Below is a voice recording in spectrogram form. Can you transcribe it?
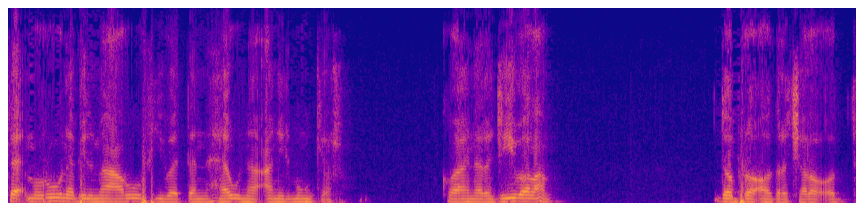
ta'muruna bil ma'rufi wa tenhevna anil munkar, koja je naređivala dobro odvraćala od,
